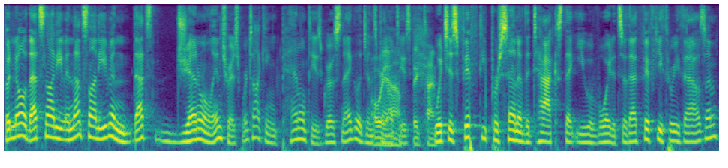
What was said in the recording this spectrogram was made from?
but no, that's not even. That's not even. That's general interest. We're talking penalties, gross negligence Oh, yeah, penalties, big time. which is fifty percent of the tax that you avoided. So that fifty-three thousand.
